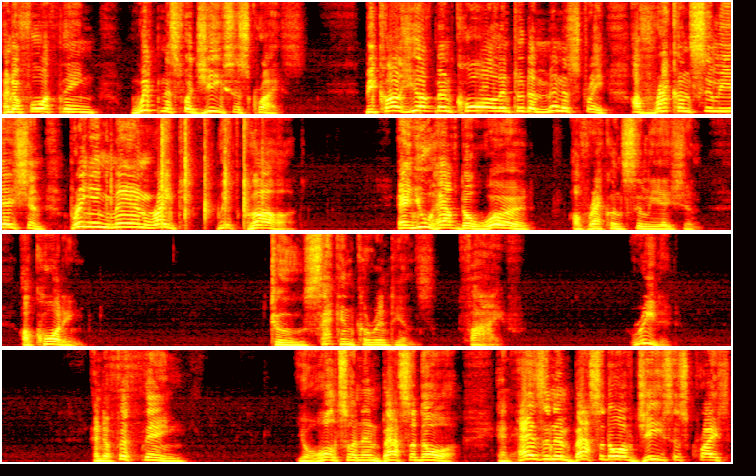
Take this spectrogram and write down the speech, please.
And the fourth thing, witness for Jesus Christ. Because you have been called into the ministry of reconciliation, bringing man right with God. And you have the word of reconciliation according to Second Corinthians 5. Read it. And the fifth thing, you're also an ambassador. And as an ambassador of Jesus Christ,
